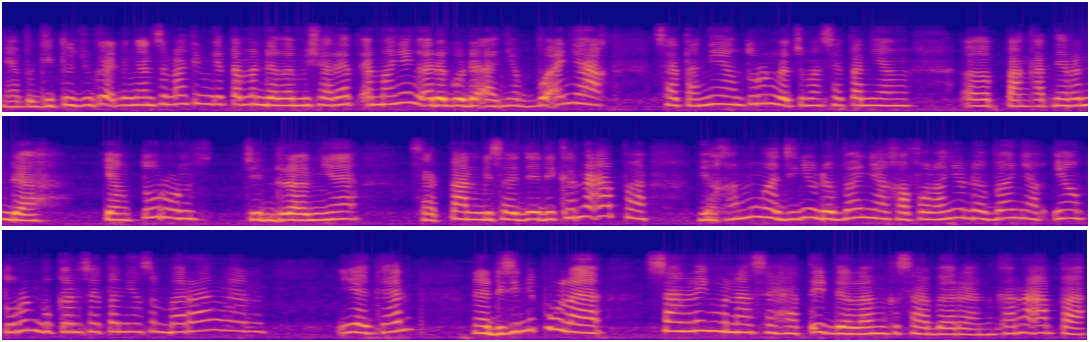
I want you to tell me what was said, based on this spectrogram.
Ya begitu juga dengan semakin kita mendalami syariat, emangnya nggak ada godaannya banyak. Setannya yang turun nggak cuma setan yang e, pangkatnya rendah, yang turun jenderalnya setan bisa jadi. Karena apa? Ya kamu ngajinya udah banyak hafalannya udah banyak. Yang turun bukan setan yang sembarangan. Iya kan? Nah di sini pula saling menasehati dalam kesabaran. Karena apa?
